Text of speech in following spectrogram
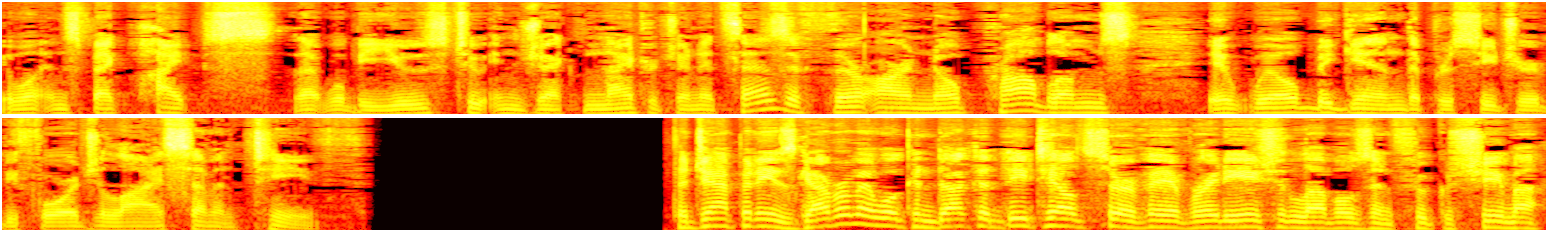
it will inspect pipes that will be used to inject nitrogen. It says if there are no problems, it will begin the procedure before July 17th. The Japanese government will conduct a detailed survey of radiation levels in Fukushima.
